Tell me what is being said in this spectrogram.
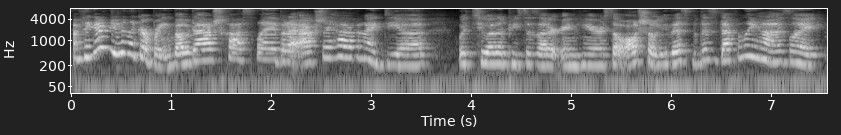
I'm thinking of doing like a Rainbow Dash cosplay, but I actually have an idea with two other pieces that are in here. So I'll show you this, but this definitely has like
